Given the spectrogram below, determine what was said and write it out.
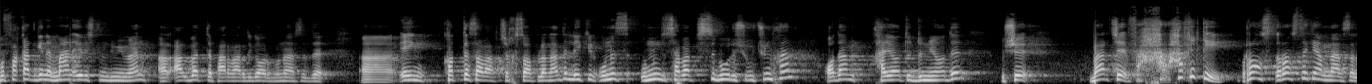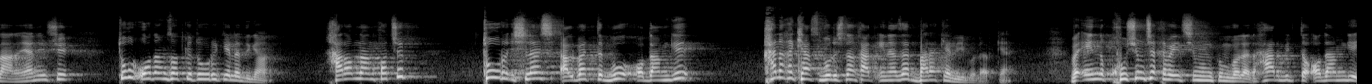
bu faqatgina man erishdim demayman Al- albatta parvardigor bu narsada eng katta sababchi hisoblanadi lekin uni uning sababchisi bo'lishi uchun ham odam hayoti dunyoda o'sha barcha haqiqiy rost rostakam narsalarni ya'ni o'sha to'g'ri odamzodga to'g'ri keladigan. Haromdan qochib to'g'ri ishlash albatta bu odamga qanaqa kasb bo'lishidan qat'iy nazar barakali bo'lar ekan. Va endi qo'shimcha qilib aytishim mumkin bo'ladi. Har bitta odamga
